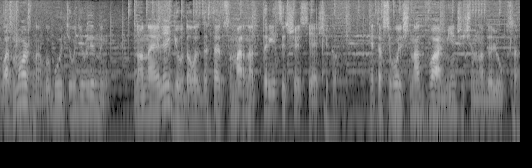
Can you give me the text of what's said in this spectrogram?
Возможно, вы будете удивлены, но на Элеге удалось достать суммарно 36 ящиков. Это всего лишь на 2 меньше, чем на Делюкса.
